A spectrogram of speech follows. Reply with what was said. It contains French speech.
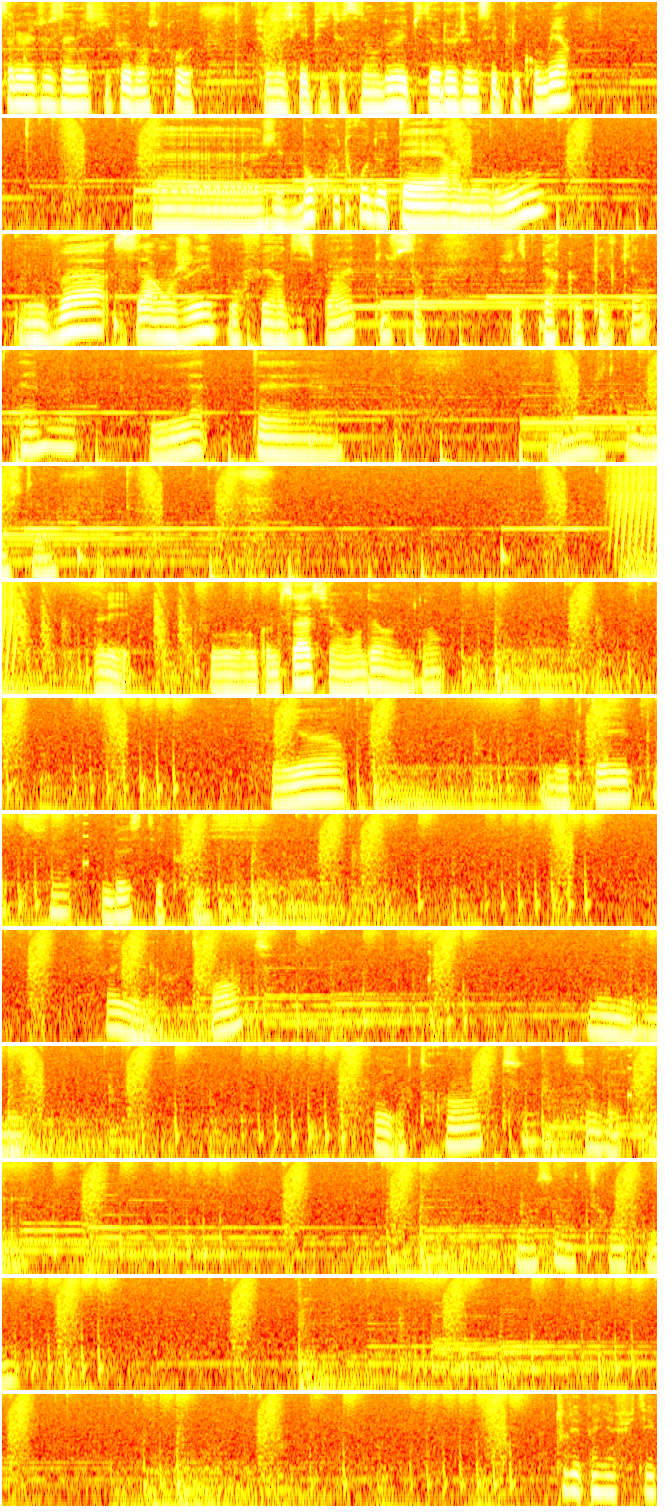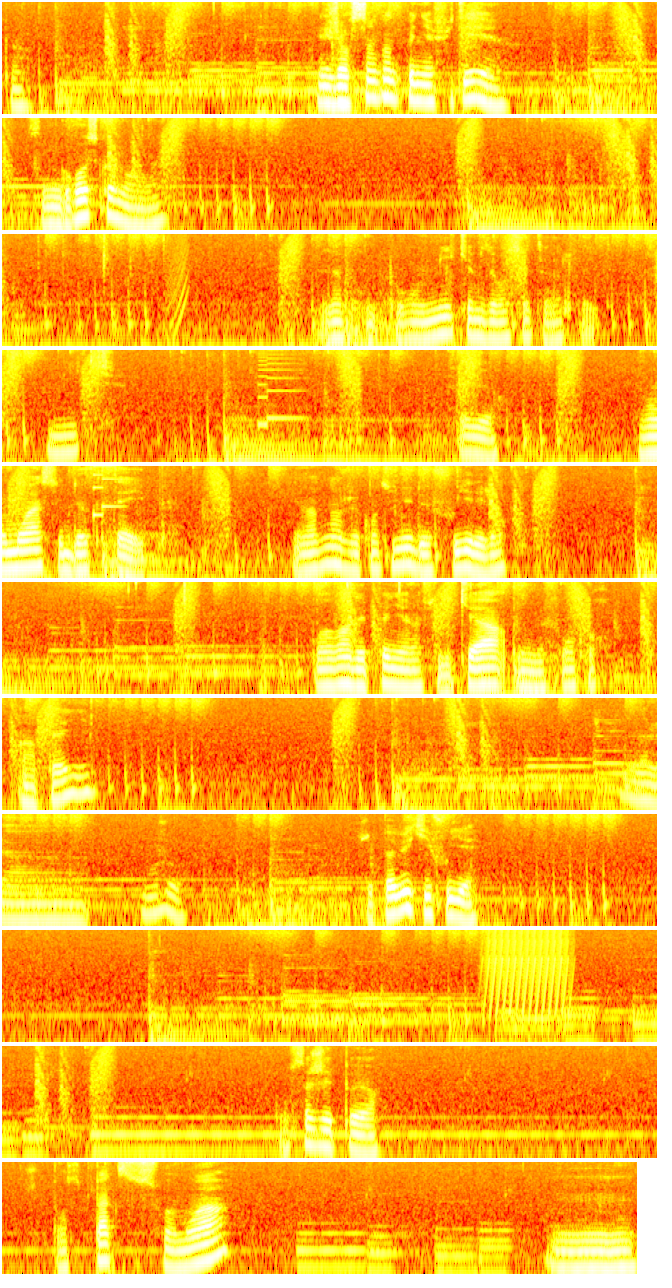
Salut à tous amis Kiko et bon, on se retrouve sur Escapist saison 2, épisode de je ne sais plus combien. Euh, J'ai beaucoup trop de terre à mon goût. On va s'arranger pour faire disparaître tout ça. J'espère que quelqu'un aime la terre. Je trouve un acheteur. Allez, comme ça, s'il un vendeur en même temps. Fire. Duct tape. Tiens, baisse tes prix. Fire 30. Donner, non. Fire 30. Tiens de la. Non, ça à 30 non. Tous les peignes affûtés quoi. Et genre 50 peignes affûtés. C'est une grosse commande. Hein. Là pour, Mic M07 et Redfight. Mic. Fire. Devant moi ce duct tape. Et maintenant je continue de fouiller les gens. Pour avoir des peignes à l'infini car il me faut encore un peigne. Voilà. Bonjour. J'ai pas vu qu'il fouillait. Bon ça j'ai peur. Je pense pas que ce soit moi. Hmm,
